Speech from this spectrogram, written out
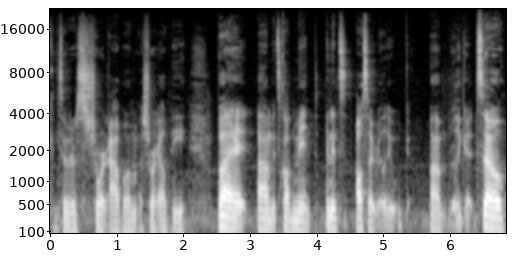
considered a short album, a short LP, but um, it's called Mint, and it's also really, um, really good. So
